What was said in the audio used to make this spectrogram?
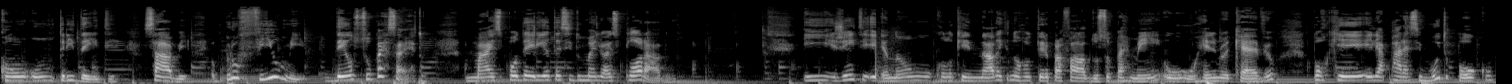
com um tridente, sabe? Pro filme, deu super certo, mas poderia ter sido melhor explorado. E, gente, eu não coloquei nada aqui no roteiro para falar do Superman, o Henry Cavill, porque ele aparece muito pouco,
